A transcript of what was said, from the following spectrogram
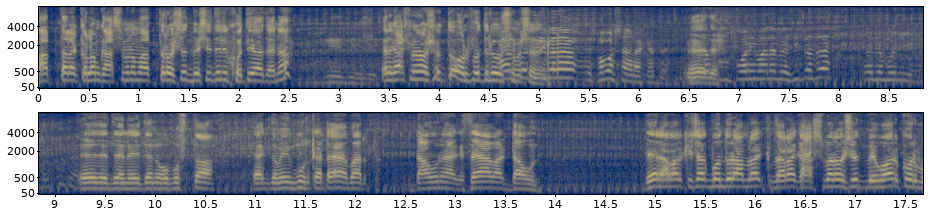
মাত্রা কলম মানে মাত্রা ওষুধ বেশি দিলে ক্ষতি হয়ে যায় না? এর ওষুধ তো অল্প সমস্যা নেই। সমস্যা না খেতে। এই বেশি যে মরি গেছে দেখছ তো? এই যে দেন এই দেন অবস্থা একদম এই মুরকাটা আবার ডাউন হয়ে গেছে আবার ডাউন দেন আমার কৃষক বন্ধুরা আমরা যারা ঘাস মারা ওষুধ ব্যবহার করব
